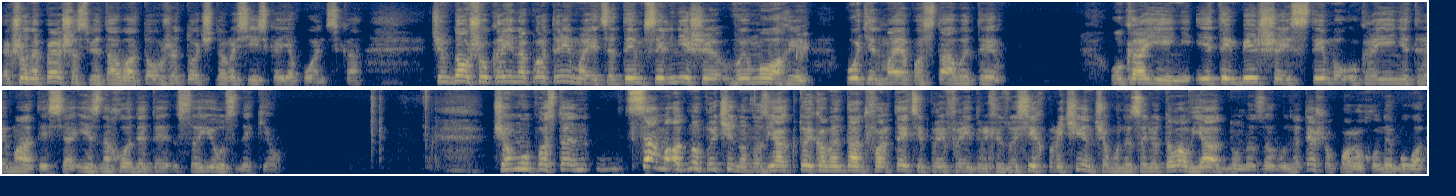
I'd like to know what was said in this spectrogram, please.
якщо не Перша світова, то вже точно російсько-японська. Чим довше Україна протримається, тим сильніші вимоги Путін має поставити Україні, і тим більший стимул Україні триматися і знаходити союзників. Чому просто саме одну причину, наз- як той комендант фортеці при Фрідрихі, з усіх причин, чому не салютував, я одну назову. Не те, що пороху не було.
